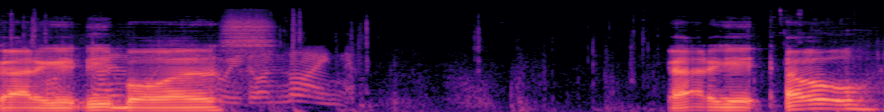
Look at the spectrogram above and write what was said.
Gotta get these boys. Gotta get. Oh.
